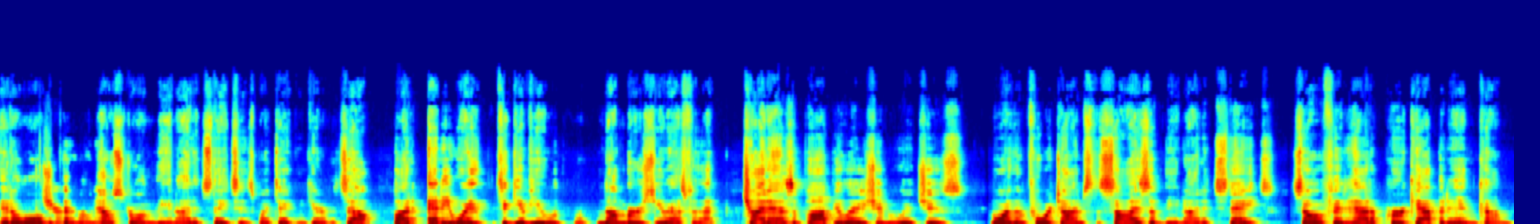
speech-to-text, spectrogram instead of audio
It'll all sure. depend on how strong the United States is by taking care of itself. But anyway, to give you numbers, you asked for that. China has a population which is more than four times the size of the United States. So if it had a per capita income,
